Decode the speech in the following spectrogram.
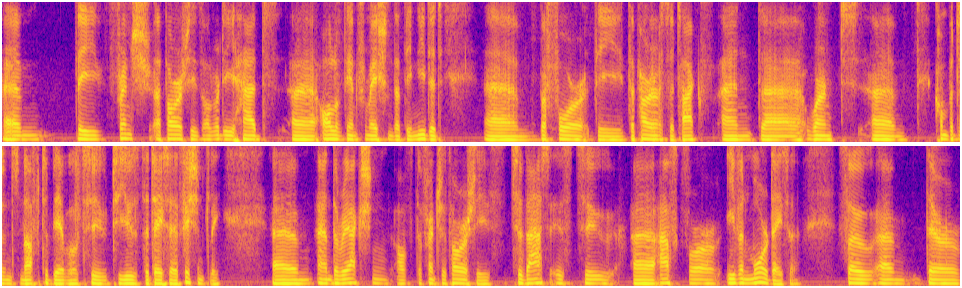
Um, the French authorities already had uh, all of the information that they needed um, before the, the Paris attacks and uh, weren't um, competent enough to be able to, to use the data efficiently. Um, and the reaction of the French authorities to that is to uh, ask for even more data. So um, they're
